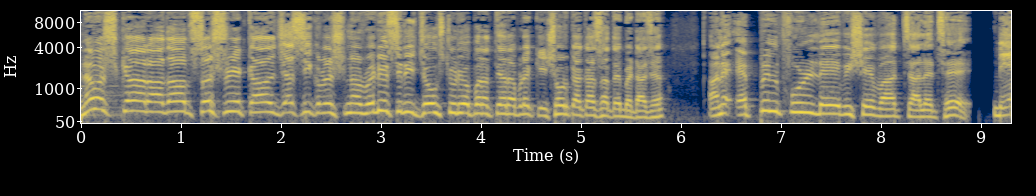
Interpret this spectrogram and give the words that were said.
નમસ્કાર આદાબ સત શ્રી અકાલ જય Shri Krishna. Radio City joke studio પર અત્યારે આપણે કિશોર કાકા સાથે બેઠા છે અને એપ્રિલ ફૂલ ડે વિશે વાત ચાલે છે. બે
